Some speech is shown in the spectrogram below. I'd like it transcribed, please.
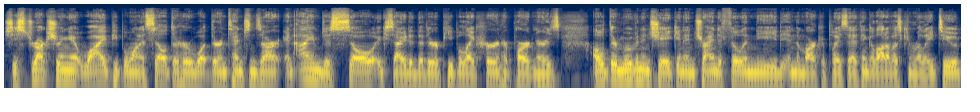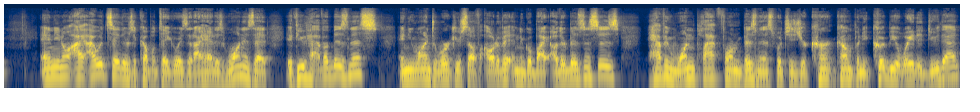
she's structuring it, why people want to sell to her, what their intentions are. And I am just so excited that there are people like her and her partners out there moving and shaking and trying to fill a need in the marketplace that I think a lot of us can relate to. And, you know, I, I would say there's a couple takeaways that I had is one is that if you have a business and you wanted to work yourself out of it and to go buy other businesses, having one platform business, which is your current company, could be a way to do that,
